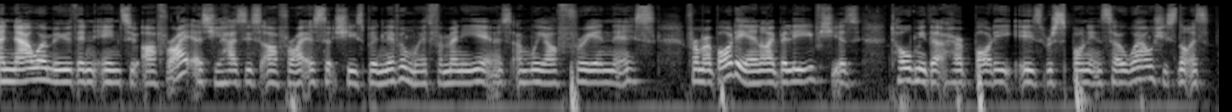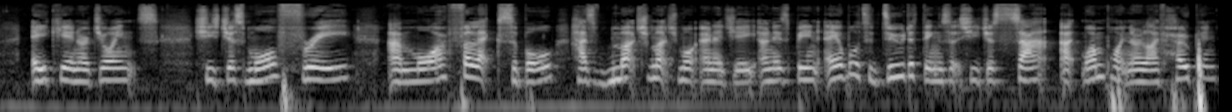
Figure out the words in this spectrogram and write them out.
and now we're moving into arthritis. She has this arthritis that she's been living with for many years, and we are freeing this from her body. And I believe she has told me that her body is responding so well. She's not as achy in her joints. She's just more free and more flexible, has much, much more energy, and is being able to do the things that she just sat at one point in her life hoping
